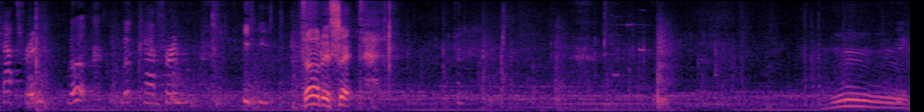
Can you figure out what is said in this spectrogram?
Catherine, look, look, Catherine. TARDIS set. Ooh.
